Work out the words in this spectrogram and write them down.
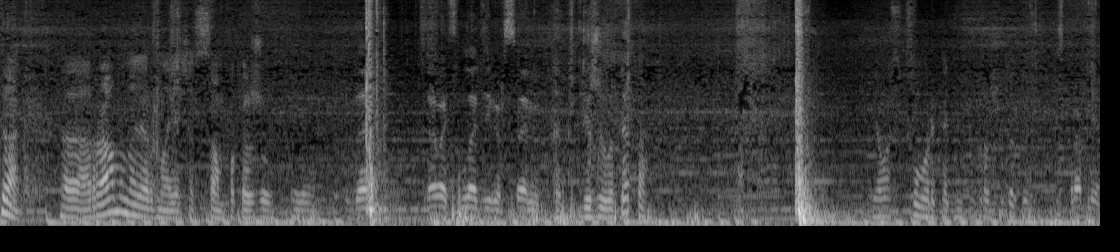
Да. Так, э, раму, наверное, я сейчас сам покажу. Давайте, Владимир, сами. Так, держи вот это. Я вас флорик один попрошу такой. Без проблем.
